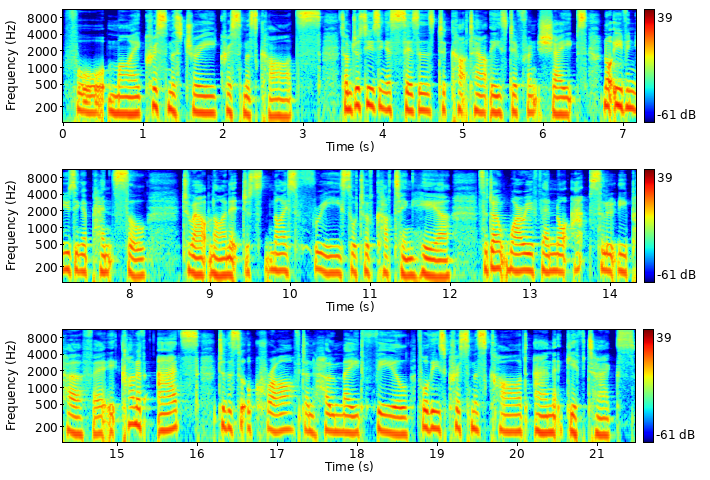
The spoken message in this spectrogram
for my Christmas tree Christmas cards. So I'm just using a scissors to cut out these different shapes, not even using a pencil to outline it, just nice free sort of cutting here. So don't worry if they're not absolutely perfect. It kind of adds to the sort of craft and homemade feel for these Christmas card and gift tags.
